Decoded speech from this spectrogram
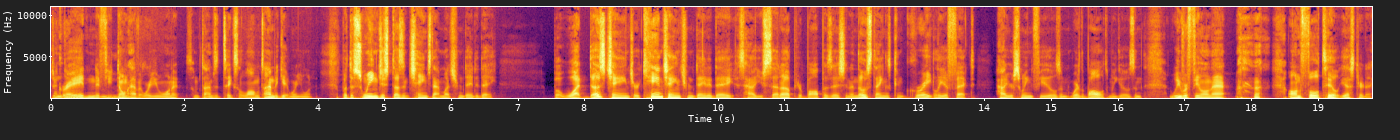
degrade, and if mm-hmm. you don't have it where you want it, sometimes it takes a long time to get where you want it. But the swing just doesn't change that much from day to day. But what does change or can change from day to day is how you set up your ball position, and those things can greatly affect how your swing feels and where the ball ultimately goes. And we were feeling that on full tilt yesterday.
